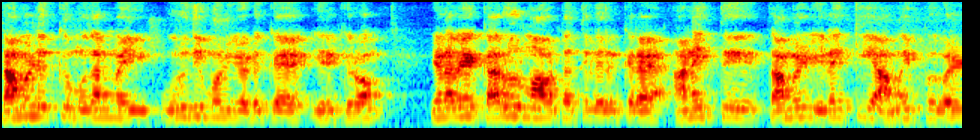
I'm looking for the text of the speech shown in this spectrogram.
தமிழுக்கு முதன்மை உறுதிமொழி எடுக்க இருக்கிறோம். எனவே கரூர் மாவட்டத்தில் இருக்கிற அனைத்து தமிழ் இலக்கிய அமைப்புகள்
